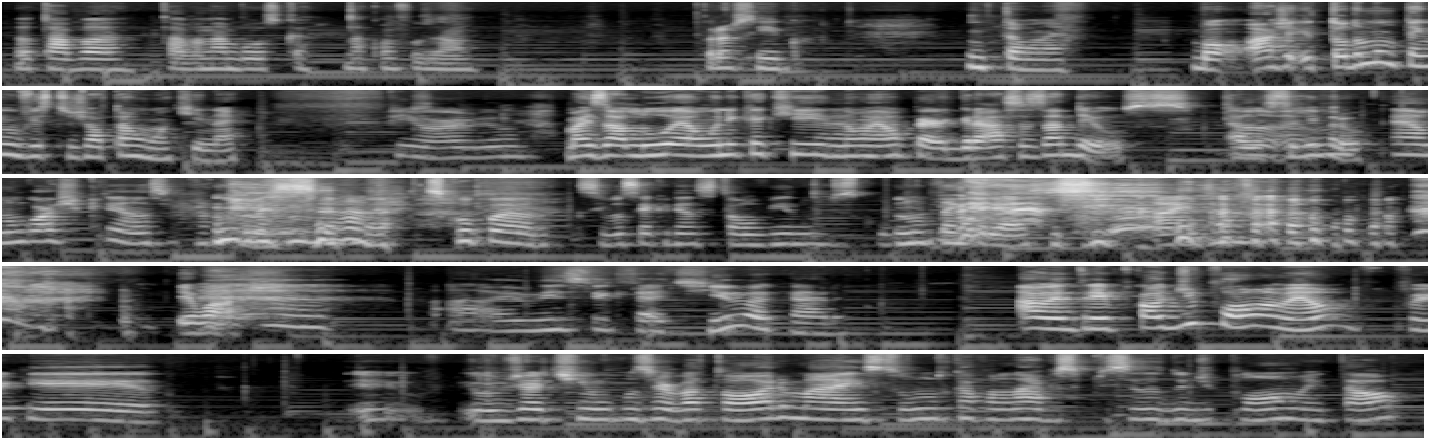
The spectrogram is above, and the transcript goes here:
eu tava, tava na busca, na confusão. Prossigo. Então, né? Bom, acho que todo mundo tem um visto J1 aqui, né? Pior, viu? Mas a Lu é a única que É. não é au pair, graças a Deus. Ela Eu- se eu- livrou. É, eu não gosto de criança, pra começar. desculpa, se você é criança e tá ouvindo, desculpa. Não tem crianças. Ah, então... Eu acho. Ai, minha expectativa, cara. Ah, eu entrei por causa do diploma mesmo, porque eu, eu já tinha um conservatório, mas todo mundo ficava falando, ah, você precisa do diploma e tal.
